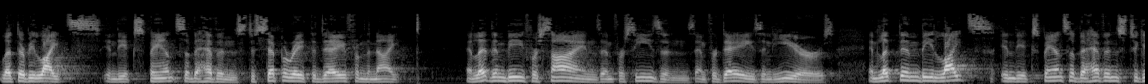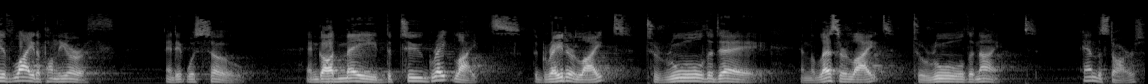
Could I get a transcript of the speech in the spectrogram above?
let there be lights in the expanse of the heavens to separate the day from the night. And let them be for signs and for seasons and for days and years. And let them be lights in the expanse of the heavens to give light upon the earth. And it was so. And God made the two great lights, the greater light to rule the day and the lesser light to rule the night and the stars.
